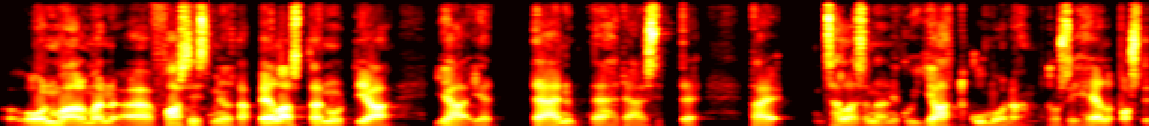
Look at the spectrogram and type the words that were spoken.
on maailman fasismilta pelastanut ja, ja, ja tämä nyt nähdään sitten tai sellaisena niin kuin jatkumona tosi helposti.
